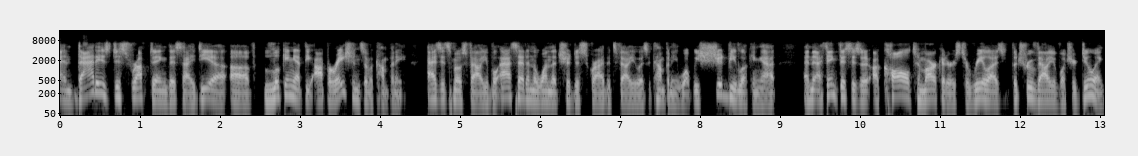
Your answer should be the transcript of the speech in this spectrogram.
And that is disrupting this idea of looking at the operations of a company as its most valuable asset and the one that should describe its value as a company. What we should be looking at, and I think this is a, a call to marketers to realize the true value of what you're doing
